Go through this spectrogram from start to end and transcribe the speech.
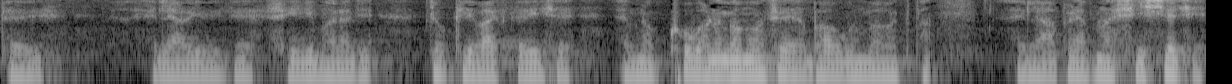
તો એટલે આવી રીતે શ્રીજી મહારાજે ચોખ્ખી વાત કરી છે. એમનો ખૂબ અણગમો છે, અભાવ ગુણ બાબતમાં એટલે આપણે આપણા શિષ્ય છીએ.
